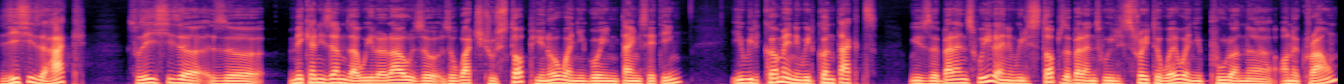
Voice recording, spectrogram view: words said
This is a hack. So this is a, the mechanism that will allow the, the watch to stop, you know, when you go in time setting. It will come and it will contact with the balance wheel and it will stop the balance wheel straight away when you pull on a, on a crown.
